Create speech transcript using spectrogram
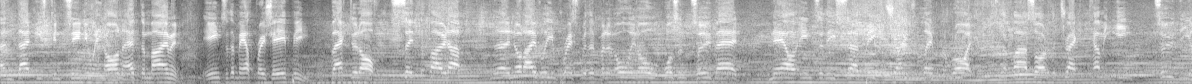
And that is continuing on at the moment. Into the mouth pressure hairpin. Backed it off. Set the boat up. Uh, not overly impressed with it, but all in all, wasn't too bad. Now into this uh, big change left to right to the far side of the track, coming in to the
